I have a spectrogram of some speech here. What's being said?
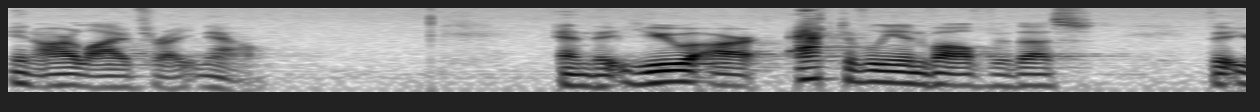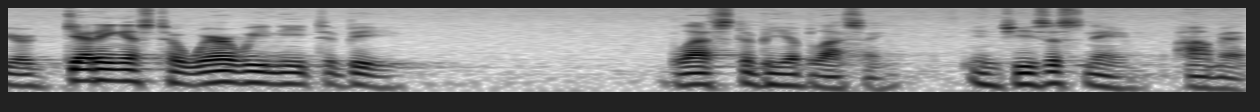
in our lives right now and that you are actively involved with us, that you're getting us to where we need to be. Blessed to be a blessing. In Jesus' name, amen.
